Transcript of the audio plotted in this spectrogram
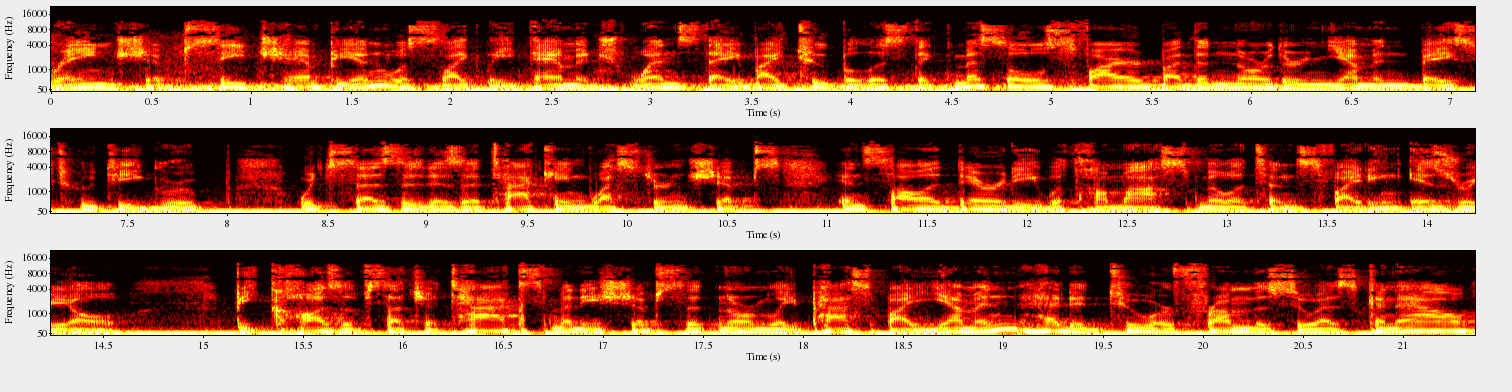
grain ship Sea Champion was slightly damaged Wednesday by two ballistic missiles fired by the northern Yemen based Houthi group, which says it is attacking Western ships in solidarity with Hamas militants fighting Israel. Because of such attacks, many ships that normally pass by Yemen, headed to or from the Suez Canal,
